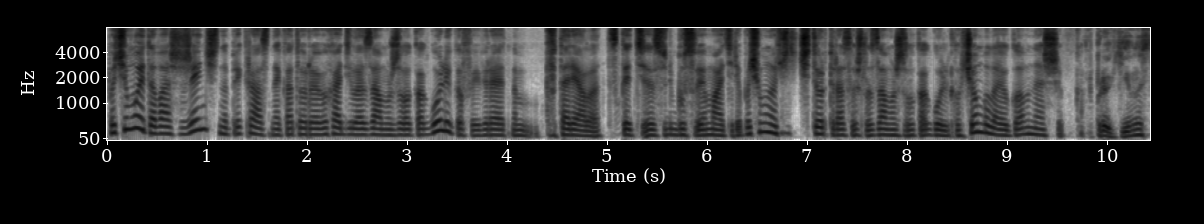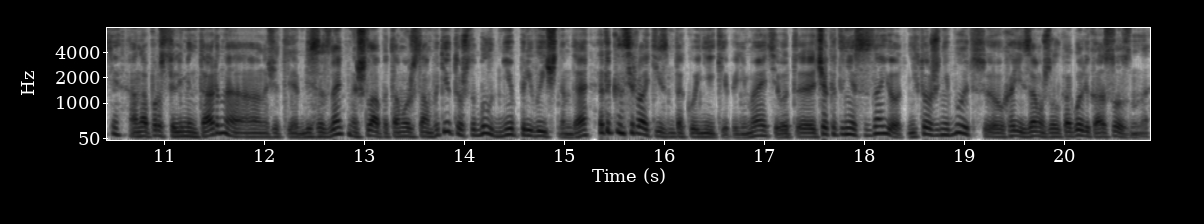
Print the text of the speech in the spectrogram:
почему это ваша женщина прекрасная, которая выходила замуж за алкоголиков и, вероятно, повторяла, так сказать, судьбу своей матери, почему она четвертый раз вышла замуж за алкоголиков? В чем была ее главная ошибка? В проактивности. Она просто элементарно, а, значит, бессознательно шла по тому же самому пути, то, что было непривычным, да. Это консерватизм такой некий, понимаете. Вот э, человек это не осознает. Никто же не будет э, выходить замуж за алкоголика осознанно.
